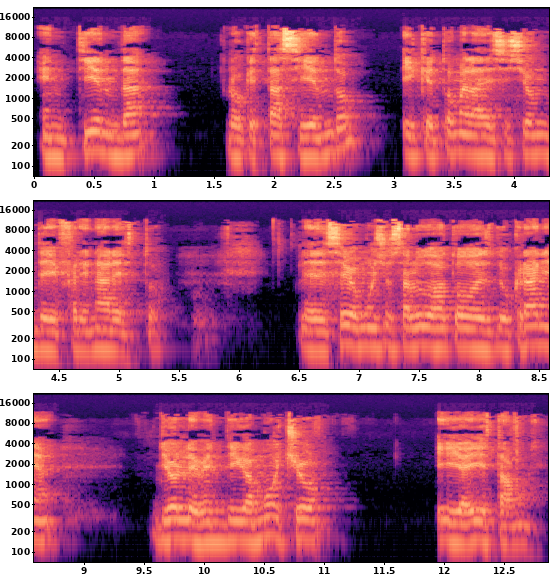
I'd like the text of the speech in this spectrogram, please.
entienda lo que está haciendo y que tome la decisión de frenar esto. Le deseo muchos saludos a todos desde Ucrania. Dios les bendiga mucho y ahí estamos.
